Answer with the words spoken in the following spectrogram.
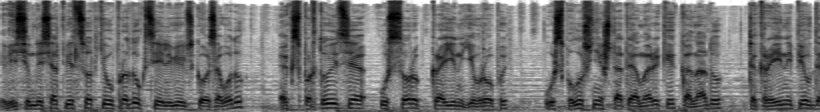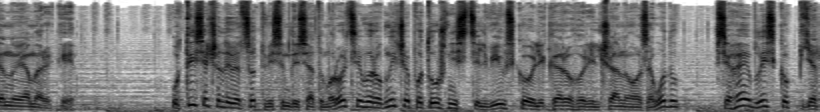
80% продукції львівського заводу експортується у 40 країн Європи, у Сполучені Штати Америки, Канаду та країни Південної Америки. У 1980 році виробнича потужність львівського лікеро-горільчаного заводу сягає близько 5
